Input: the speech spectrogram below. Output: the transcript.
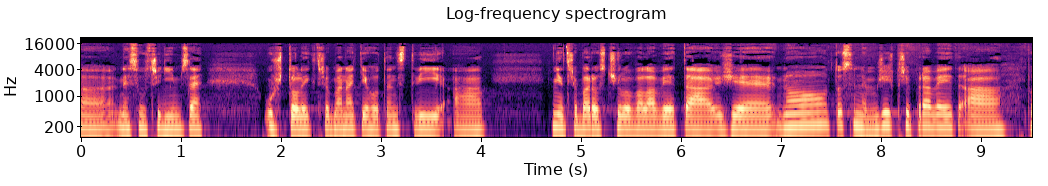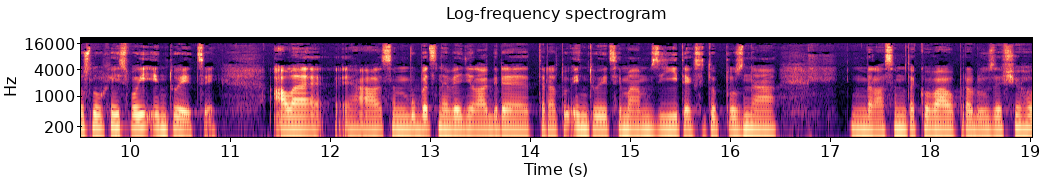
eh, nesoustředím se už tolik třeba na těhotenství a mě třeba rozčilovala věta, že no, to se nemůžeš připravit a poslouchej svoji intuici. Ale já jsem vůbec nevěděla, kde teda tu intuici mám vzít, jak se to pozná. Byla jsem taková opravdu ze všeho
